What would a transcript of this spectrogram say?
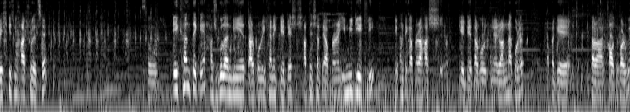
বেশ কিছু হাঁস রয়েছে। সো এখান থেকে হাঁসগুলা নিয়ে তারপর এখানে কেটে, সাথে সাথে আপনারা ইমিডিয়েটলি এখান থেকে আপনারা হাঁস কেটে তারপর এখানে রান্না করে আপনাকে তারা খাওয়াতে পারবে।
